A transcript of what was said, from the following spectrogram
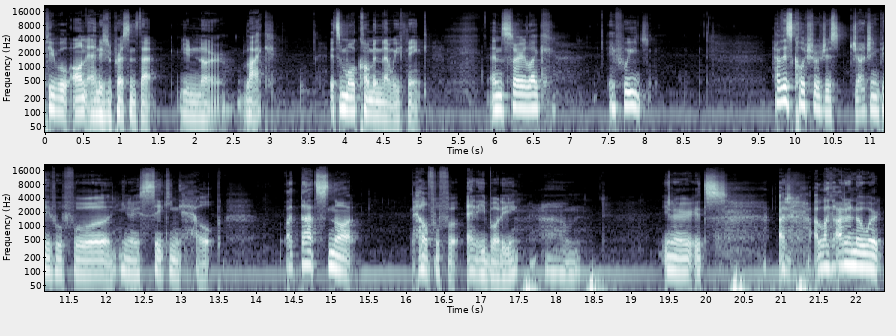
people on antidepressants that you know. Like it's more common than we think. And so like if we have this culture of just judging people for, you know, seeking help, like that's not helpful for anybody. You know, it's I, like I don't know where it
